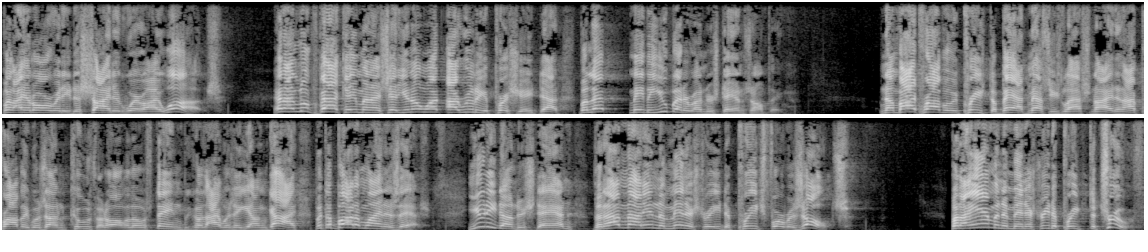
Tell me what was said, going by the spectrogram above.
but I had already decided where I was. And I looked back at him and I said, You know what? I really appreciate that, but let, maybe you better understand something. Now, I probably preached a bad message last night, and I probably was uncouth and all of those things because I was a young guy, but the bottom line is this you need to understand that I'm not in the ministry to preach for results. But I am in the ministry to preach the truth.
